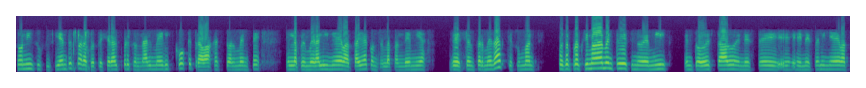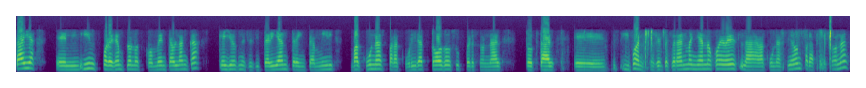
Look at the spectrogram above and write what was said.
son insuficientes para proteger al personal médico que trabaja actualmente en la primera línea de batalla contra la pandemia de esta enfermedad, que suman pues aproximadamente 19 mil en todo estado en este en esta línea de batalla. El INS, por ejemplo, nos comenta Blanca que ellos necesitarían 30 mil vacunas para cubrir a todo su personal total. Eh, y bueno, pues empezarán mañana jueves la vacunación para personas.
